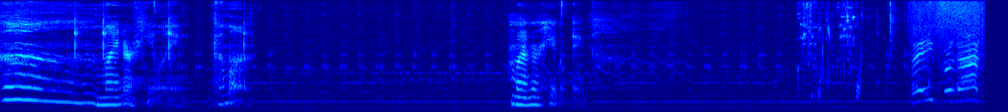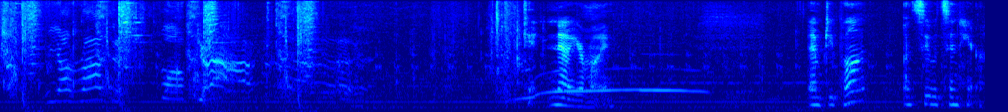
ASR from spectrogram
Minor healing. Come on. Minor healing. Pay for that! We are rounded! Okay, now you're mine. Empty pot. Let's see what's in here.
